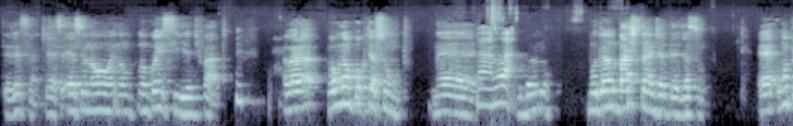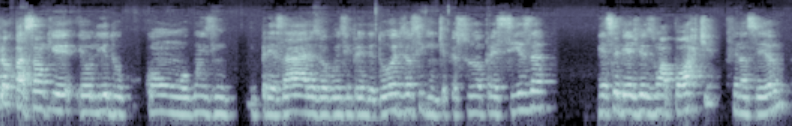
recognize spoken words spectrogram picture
Interessante. Essa, essa eu não, não, não conhecia, de fato. Agora, vamos dar um pouco de assunto. Né? Vamos lá. Mudando, mudando bastante até de assunto. É, uma preocupação que eu lido com alguns empresários, alguns empreendedores, é o seguinte: a pessoa precisa receber, às vezes, um aporte financeiro,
